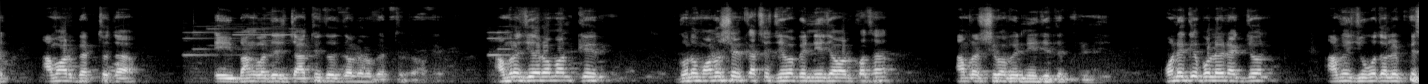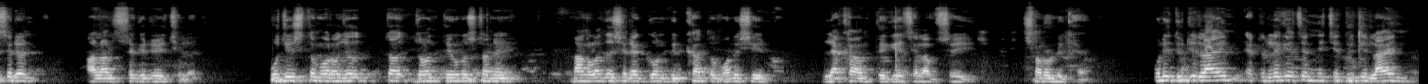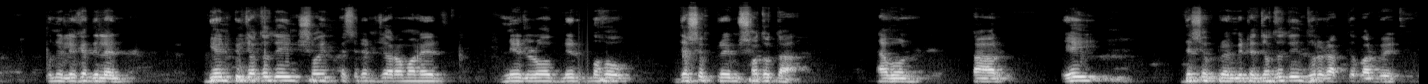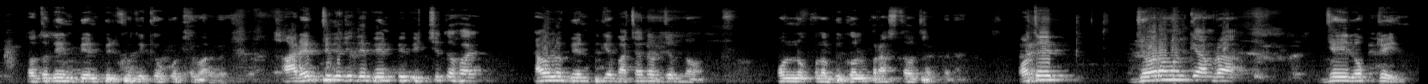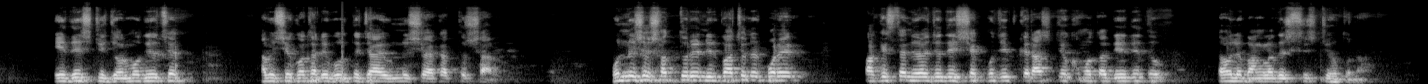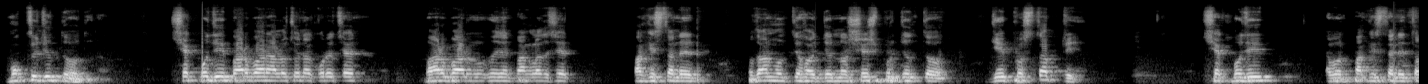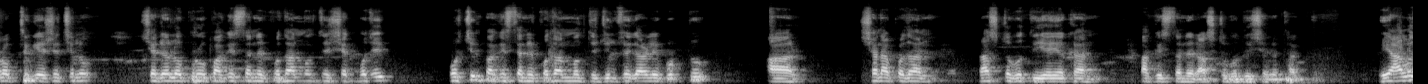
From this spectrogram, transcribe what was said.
আমার ব্যর্থতা এই বাংলাদেশ জাতীয় দলেরও ব্যর্থতা হবে। আমরা জিয়া রহমানকে গণমানুষের কাছে যেভাবে নিয়ে যাওয়ার কথা, আমরা সেভাবে নিয়ে যেতে পারি পারিনি। অনেকে বলেন একজন আমি যুবদলের প্রেসিডেন্ট, আলাল সেক্রেটারি ছিলেন। পঁচিশতম রজত জয়ন্তী অনুষ্ঠানে বাংলাদেশের একজন বিখ্যাত মনীষীর লেখা আনতে গিয়েছিলাম সেই স্মরণিকায় উনি দুটি লাইন, একটা লিখেছেন, নিচে দুটি লাইন উনি লিখে দিলেন, বিএনপি যতদিন শহীদ প্রেসিডেন্ট জিয়া রহমানের নির্লোভ, নির্মোহ, দেশপ্রেম, সততা এবং তার এই দেশপ্রেম এটা যতদিন ধরে রাখতে পারবে, ততদিন বিএনপির ক্ষতি কেউ করতে পারবে। আর এর থেকে যদি বিএনপি বিচ্ছিত হয়, তাহলে বিএনপিকে বাঁচানোর জন্য অন্য কোনো বিকল্প রাস্তাও থাকবে না অতএব জিয়া রহমানকে আমরা যে লোকটি এই দেশটি জন্ম দিয়েছেন, আমি সে কথাটি বলতে চাই উনিশশো একাত্তর সাল উনিশশো সত্তরের নির্বাচনের পরে পাকিস্তানিরা যদি শেখ মুজিবকে রাষ্ট্রীয় ক্ষমতা দিয়ে দিত তাহলে বাংলাদেশ সৃষ্টি হতো না, মুক্তিযুদ্ধ হতো না। শেখ মুজিব বারবার আলোচনা করেছেন, বারবার বাংলাদেশের, পাকিস্তানের প্রধানমন্ত্রী হওয়ার জন্য শেষ পর্যন্ত যে প্রস্তাবটি শেখ মুজিব এবং পাকিস্তানের তরফ থেকে এসেছিল, সেটা হলো পুরো পাকিস্তানের প্রধানমন্ত্রী শেখ মুজিব, পশ্চিম পাকিস্তানের প্রধানমন্ত্রী জুলফিকার আলী ভুট্টু আর সেনাপ্রধান রাষ্ট্রপতি ইয়াহিয়া খান পাকিস্তানের রাষ্ট্রপতি হিসেবে থাকবে এই আলোচনা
